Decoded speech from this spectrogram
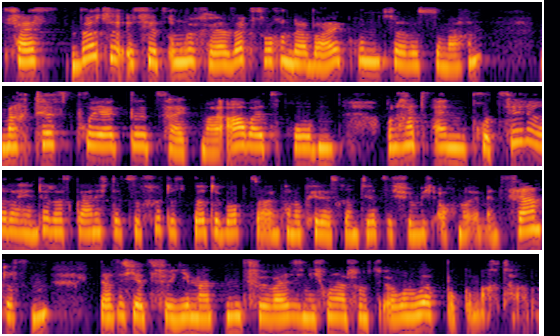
Das heißt, Birte ist jetzt ungefähr sechs Wochen dabei, Kundenservice zu machen macht Testprojekte, zeigt mal Arbeitsproben und hat ein Prozedere dahinter, das gar nicht dazu führt, dass Birte überhaupt sagen kann, okay, das rentiert sich für mich auch nur im entferntesten, dass ich jetzt für jemanden für, weiß ich nicht, 150 Euro ein Workbook gemacht habe.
